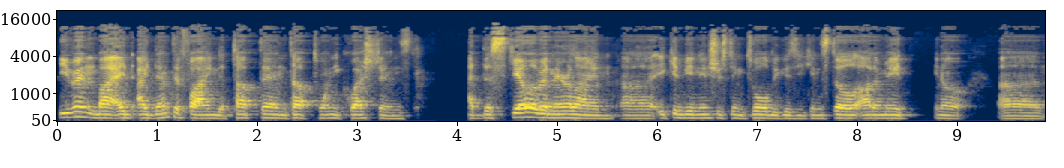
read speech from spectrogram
even by identifying the top 10, top 20 questions, at the scale of an airline, uh, it can be an interesting tool because you can still automate you know, uh,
